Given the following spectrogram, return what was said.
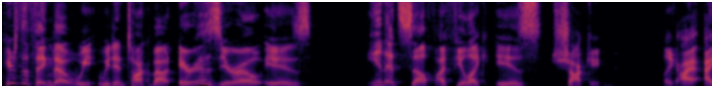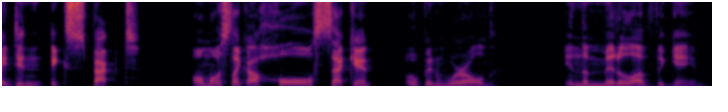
Here's the thing that we we didn't talk about. Area Zero is in itself, I feel like is shocking. Like I I didn't expect almost like a whole second open world in the middle of the game.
